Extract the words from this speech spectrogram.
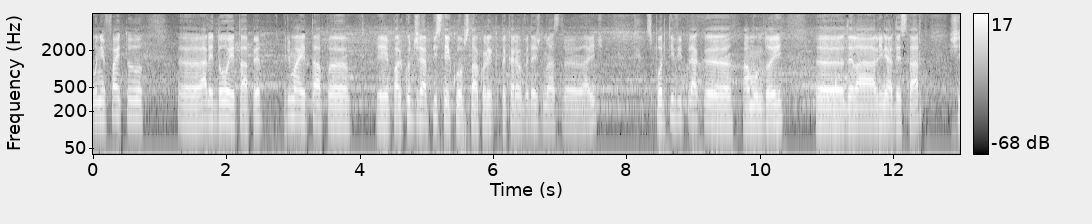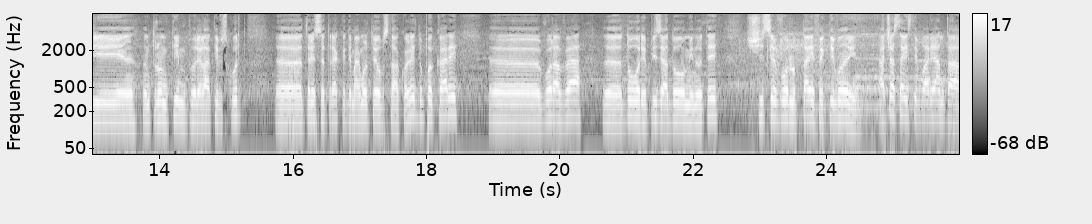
Unifightul uh, are două etape. Prima etapă e parcurgerea pistei cu obstacole, pe care o vedeți dumneavoastră aici. Sportivii pleacă amândoi uh, de la linia de start și într-un timp relativ scurt uh, trebuie să treacă de mai multe obstacole, după care uh, vor avea uh, două reprize a două minute și se vor lupta efectiv în ring. Aceasta este varianta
